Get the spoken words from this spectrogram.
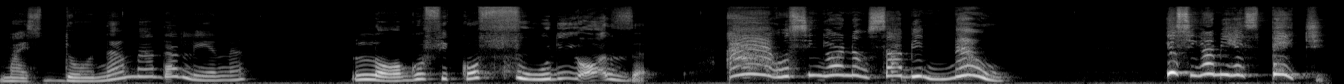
Mas Dona Madalena logo ficou furiosa. Ah, o senhor não sabe, não! E o senhor me respeite!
